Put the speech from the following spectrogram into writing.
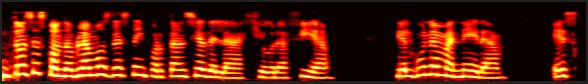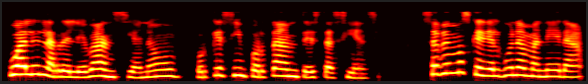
Entonces, cuando hablamos de esta importancia de la geografía, de alguna manera es cuál es la relevancia, ¿no? ¿Por qué es importante esta ciencia? Sabemos que de alguna manera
